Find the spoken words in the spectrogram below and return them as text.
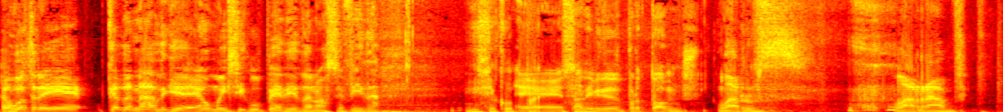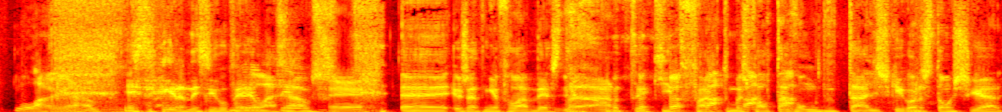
A outra é: Cada nádega é uma enciclopédia da nossa vida. Enciclopédia. é, está dividido por tomos. La Russe, Essa é a grande enciclopédia lá rabos. É. Eh, eu já tinha falado desta arte aqui de facto, mas faltavam-me detalhes que agora estão a chegar.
